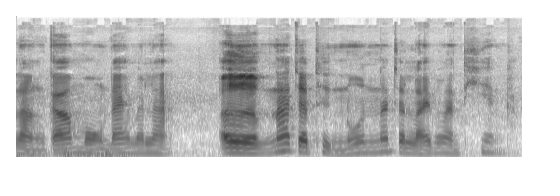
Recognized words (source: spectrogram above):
หลังเก้าโมงได้ไหมล่ะ เออ น่าจะถึงนู่น น่าจะไลฟ์ประมาณเที่ยงครับ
